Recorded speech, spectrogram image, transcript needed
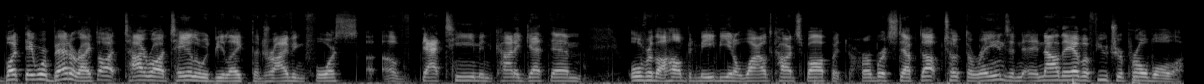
But they were better. I thought Tyrod Taylor would be like the driving force of that team and kind of get them over the hump and maybe in a wild card spot. But Herbert stepped up, took the reins, and, and now they have a future Pro Bowler.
